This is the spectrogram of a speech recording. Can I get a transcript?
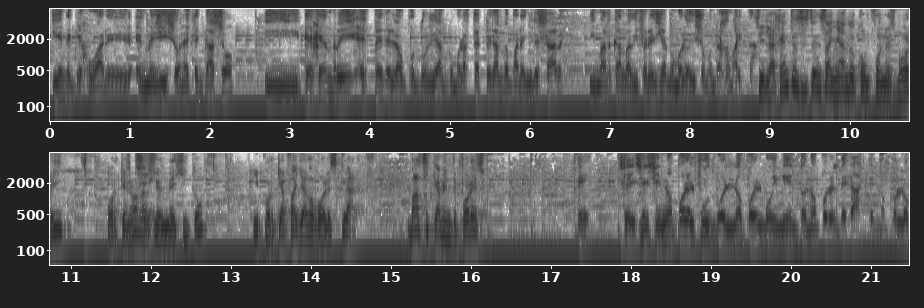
tiene que jugar el, mellizo en este caso y que Henry espere la oportunidad como la está esperando para ingresar y marcar la diferencia como lo hizo contra Jamaica. Si la gente se está ensañando con Funes Mori, porque no nació en México y porque ha fallado goles claros. Básicamente por eso. Sí, sí, sí, no por el fútbol, no por el movimiento, no por el desgaste, no por lo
